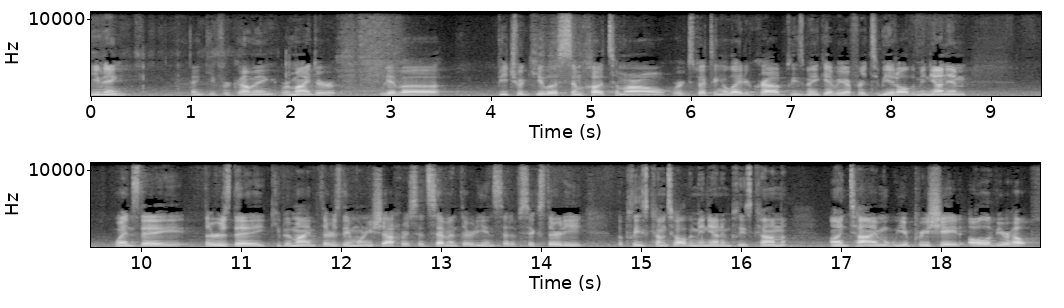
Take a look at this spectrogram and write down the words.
Evening. Thank you for coming. Reminder, we have a Beechwood Kila Simcha tomorrow. We're expecting a lighter crowd. Please make every effort to be at all the minyanim. Wednesday, Thursday, keep in mind Thursday morning Shacharis at 7.30 instead of 6.30. But please come to all the minyanim. Please come on time. We appreciate all of your help.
